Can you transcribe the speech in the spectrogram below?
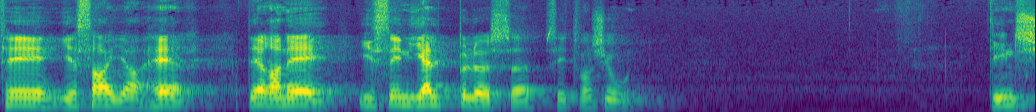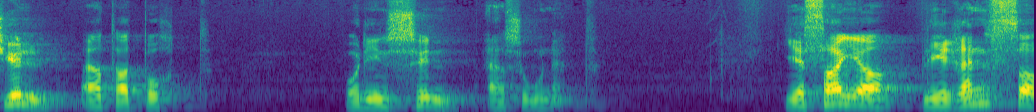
til Jesaja her, der han er i sin hjelpeløse situasjon. Din skyld er tatt bort, og din synd er sonet. Jesaja blir rensa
